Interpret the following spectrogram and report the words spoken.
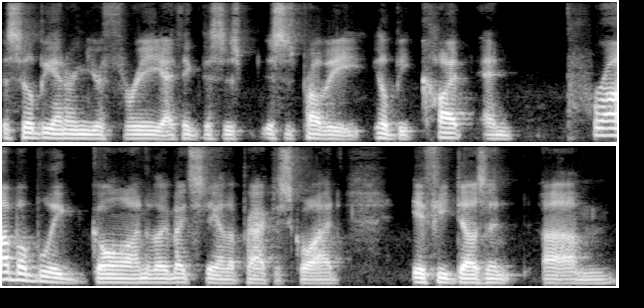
This he'll be entering year three. I think this is this is probably he'll be cut and probably gone. Although he might stay on the practice squad if he doesn't, um,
